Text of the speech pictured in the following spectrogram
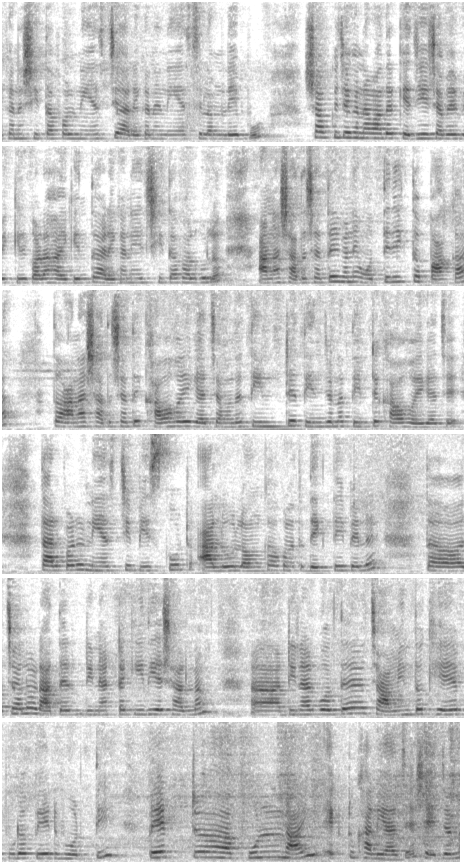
এখানে সীতাফল নিয়ে এসেছি আর এখানে নিয়ে এসেছিলাম লেবু। সব কিছু এখানে আমাদের কেজি হিসাবে বিক্রি করা হয় কিন্তু। আর এখানে এই সীতাফলগুলো আনার সাথে সাথে মানে অতিরিক্ত পাকা তো আনার সাথে সাথে খাওয়া হয়ে গেছে। আমাদের তিনটে তিনজনের তিনটে খাওয়া হয়ে গেছে। তারপরে নিয়ে এসেছি বিস্কুট, আলু, লঙ্কা, ওখানে তো দেখতেই পেলে। তো চলো রাতের ডিনারটা কী দিয়ে সারলাম? ডিনার বলতে চাউমিন তো খেয়ে পুরো পেট ভর্তি। পেট ফুল নয়, একটু খালি আছে। সেই জন্য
